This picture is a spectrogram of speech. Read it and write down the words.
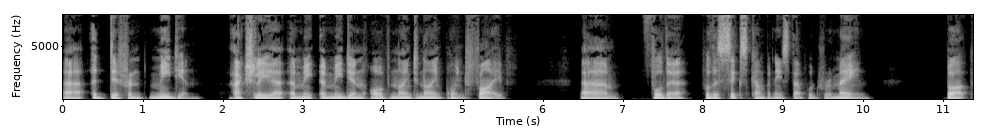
uh, a different median actually a, a, me, a median of 99.5 um, for the for the six companies that would remain. But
